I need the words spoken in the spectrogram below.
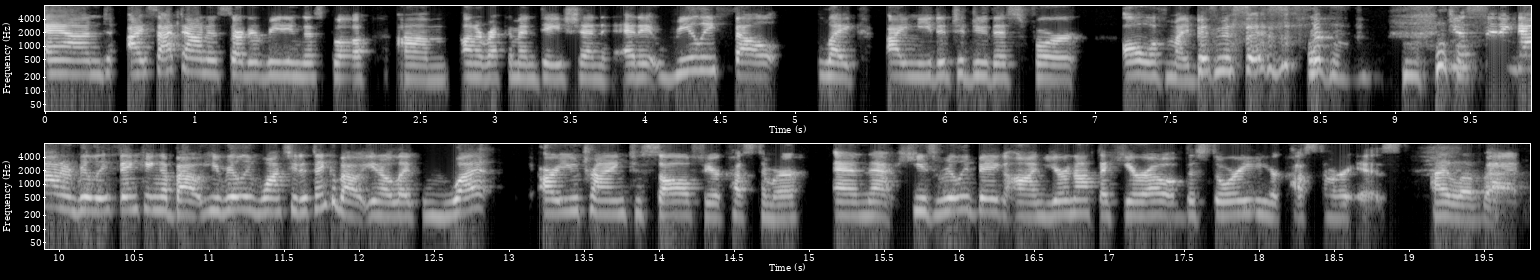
And I sat down and started reading this book um, on a recommendation, and it really felt like I needed to do this for all of my businesses. just sitting down and really thinking about, he really wants you to think about, you know, like what are you trying to solve for your customer? And that he's really big on you're not the hero of the story, your customer is. I love that. And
